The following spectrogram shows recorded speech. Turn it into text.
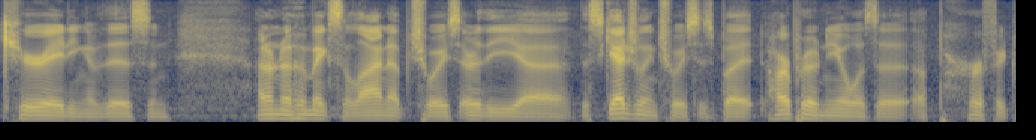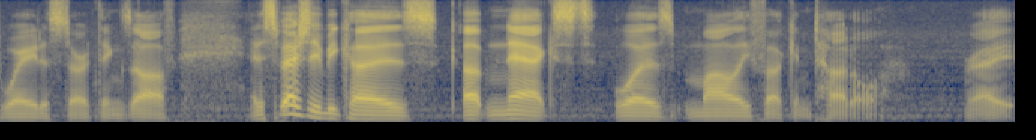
curating of this. And I don't know who makes the lineup choice or the uh, the scheduling choices, but Harper O'Neill was a, a perfect way to start things off, and especially because up next was Molly fucking Tuttle, right?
